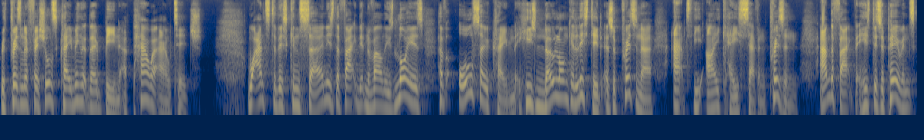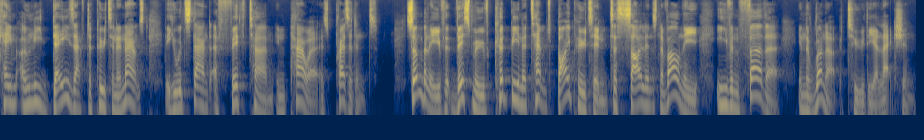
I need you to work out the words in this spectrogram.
with prison officials claiming that there had been a power outage. What adds to this concern is the fact that Navalny's lawyers have also claimed that he's no longer listed as a prisoner at the IK7 prison, and the fact that his disappearance came only days after Putin announced that he would stand a fifth term in power as president. Some believe that this move could be an attempt by Putin to silence Navalny even further in the run up to the election.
